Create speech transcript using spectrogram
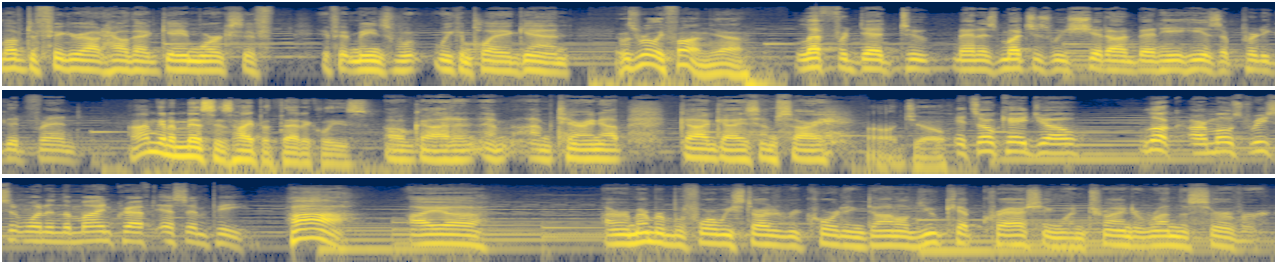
love to figure out how that game works if if it means w- we can play again. It was really fun, yeah. Left 4 Dead too, man. As much as we shit on Ben, he he is a pretty good friend. I'm gonna miss his hypotheticals. Oh God, I'm I'm tearing up. God, guys, I'm sorry. Oh, Joe. It's okay, Joe. Look, our most recent one in the Minecraft SMP. Ha! I uh, I remember before we started recording, Donald, you kept crashing when trying to run the server,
